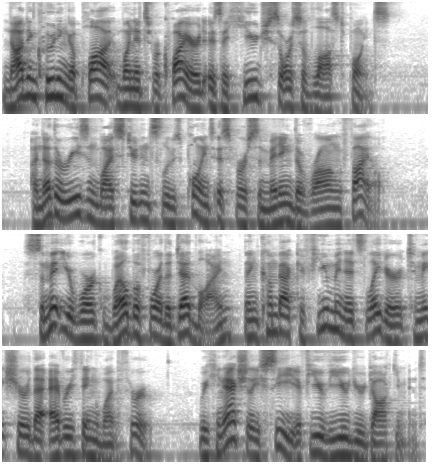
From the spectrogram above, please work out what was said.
Not including a plot when it's required is a huge source of lost points. Another reason why students lose points is for submitting the wrong file. Submit your work well before the deadline, then come back a few minutes later to make sure that everything went through. We can actually see if you viewed your document.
